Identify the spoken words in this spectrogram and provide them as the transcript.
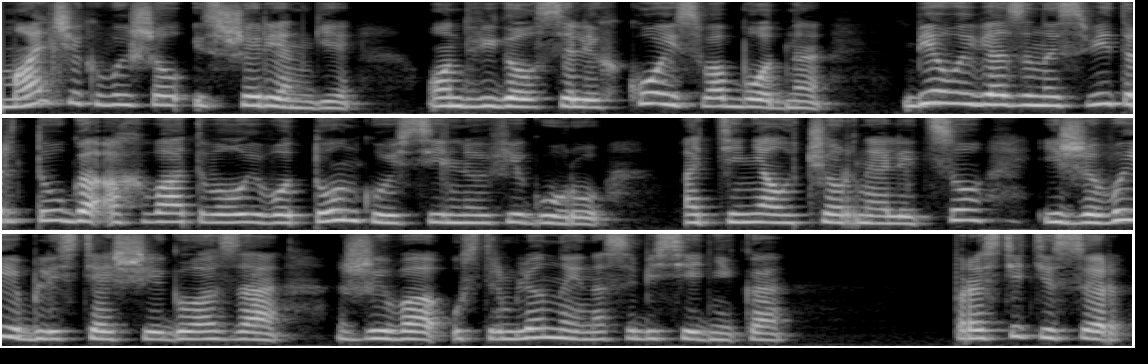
Мальчик вышел из шеренги. Он двигался легко и свободно. Белый вязаный свитер туго охватывал его тонкую сильную фигуру, оттенял черное лицо и живые блестящие глаза, живо устремленные на собеседника. «Простите, сэр,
